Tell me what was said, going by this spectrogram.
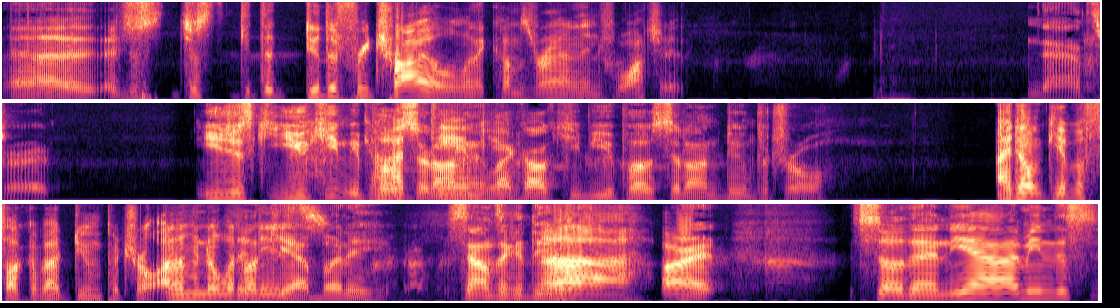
Uh, just just get the do the free trial when it comes around, and then just watch it. nah, that's all right. You just you keep me God posted on it, you. like I'll keep you posted on Doom Patrol. I don't give a fuck about Doom Patrol. I don't even know what Fuck it is. yeah, buddy. Sounds like a deal. Ah, All right. So then, yeah, I mean, this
